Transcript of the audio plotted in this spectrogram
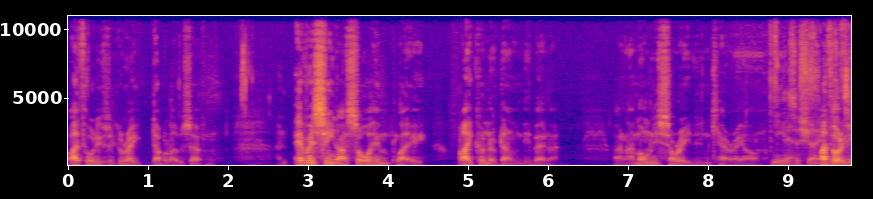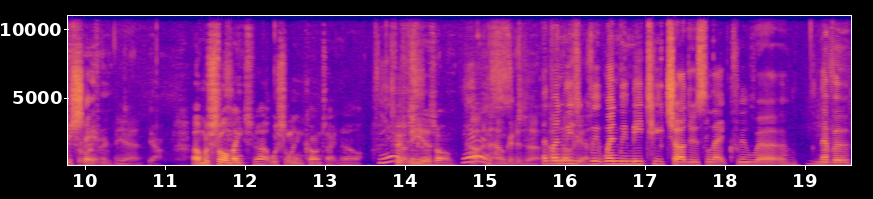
I thought he was a great 007. And every scene I saw him play, I couldn't have done any better. And I'm only sorry he didn't carry on. Yes. a shame. I thought It's he a was terrific. shame. Yeah. Yeah. And we're still mates now. We're still in contact now. Yes. 50 years on. Yes. How, and how good is that? And How when we, we when we meet each other, it's like we were never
